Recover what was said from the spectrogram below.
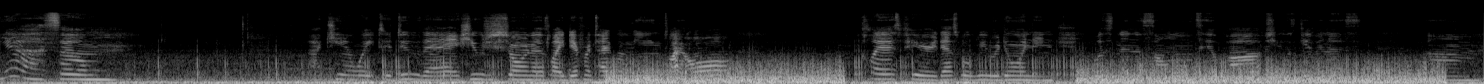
yeah, so I can't wait to do that. And she was just showing us like different type of memes, like all class period. That's what we were doing and listening to songs, hip hop. She was giving us um,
